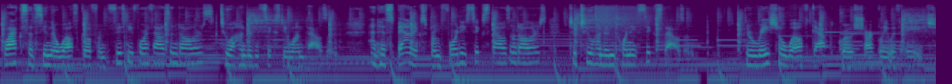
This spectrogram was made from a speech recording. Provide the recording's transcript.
blacks have seen their wealth go from $54,000 to 161,000, and Hispanics from $46,000 to 226,000. The racial wealth gap grows sharply with age.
